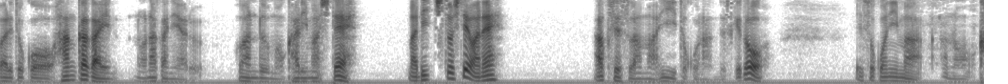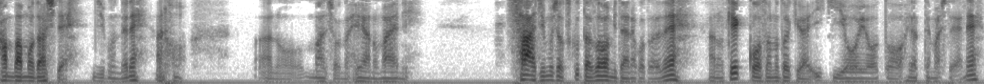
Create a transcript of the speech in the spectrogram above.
割とこう、繁華街の中にあるワンルームを借りまして、まあ立地としてはね、アクセスはまあいいとこなんですけど、そこに今、あの、看板も出して、自分でね、あの、あの、マンションの部屋の前に、さあ事務所作ったぞ、みたいなことでね、あの、結構その時は意気揚々とやってましたよね。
